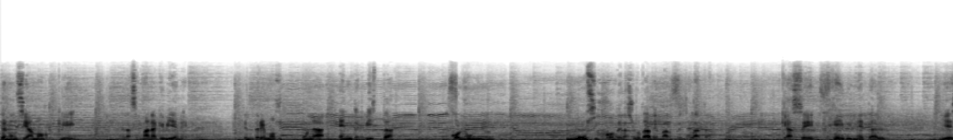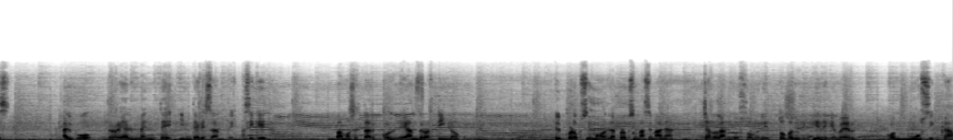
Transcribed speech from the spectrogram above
Te anunciamos que la semana que viene tendremos una entrevista con un músico de la ciudad de Mar del Plata que hace heavy metal y es algo realmente interesante. Así que vamos a estar con Leandro Artino el próximo, la próxima semana charlando sobre todo lo que tiene que ver con música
